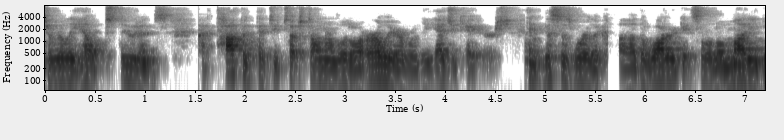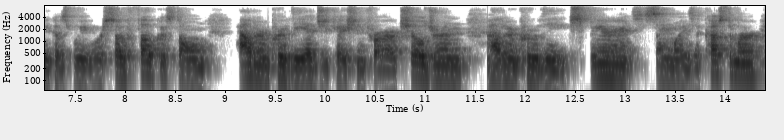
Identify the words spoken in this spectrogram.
to really help students A topic that you touched on a little earlier were the educators. I think this is where the, uh, the water gets a little muddy because we, we're so focused on how to improve the education for our children, how to improve the experience, same way as a customer.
